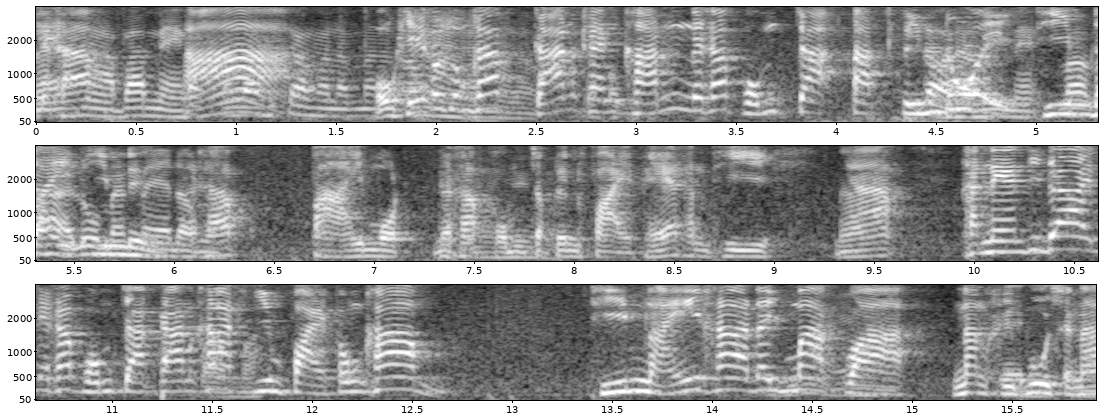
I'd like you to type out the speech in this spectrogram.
นะครับมาป้าแม็กอ่าเอาพี่ก้าวมาแล้วมาโอเคครับผู้ชมครับ การแข่งขันนะครับ ผมจะตัดสินด้วยทีมใดทีมหนึ่งนะครับ ตายหมดนะครับผมจะเป็นฝ่ายแพ้ทันทีนะฮะคะแนนที่ได้นะครับผมจากการฆ่าทีมฝ่ายตรงข้าม ทีมไหนฆ่าได้มากกว่านั่นคือผู้ชนะ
